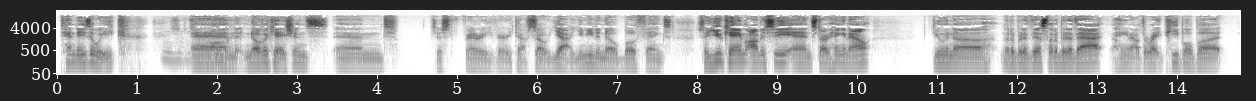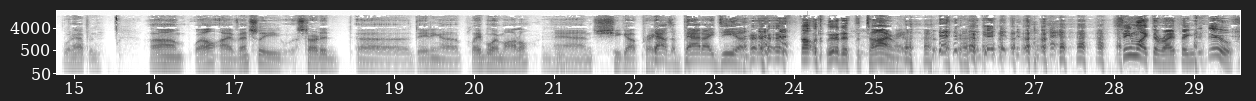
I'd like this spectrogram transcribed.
ten days a week, mm-hmm. and Lonely. no vacations, and just very very tough. So yeah, you need to know both things. So you came obviously and started hanging out doing a little bit of this, a little bit of that, hanging out with the right people. But what happened? Um, well, I eventually started uh, dating a Playboy model, and she got pregnant. That was a bad idea. felt good at the time. Seemed like the right thing to do.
